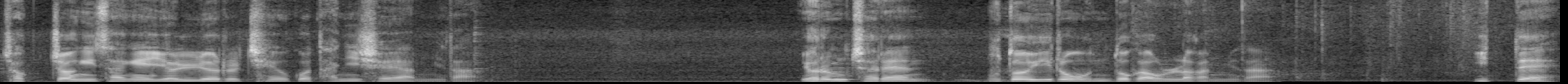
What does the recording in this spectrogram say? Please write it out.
적정 이상의 연료를 채우고 다니셔야 합니다. 여름철엔 무더위로 온도가 올라갑니다. 이때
